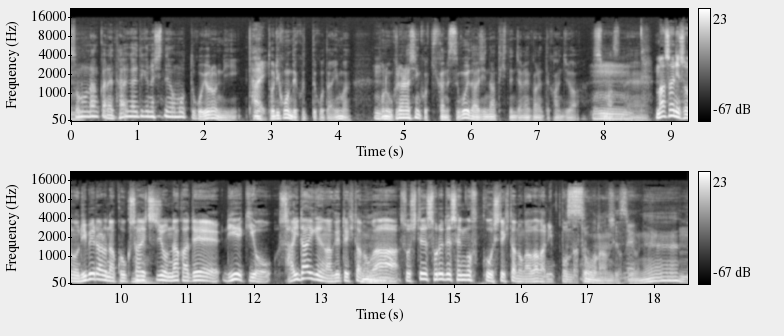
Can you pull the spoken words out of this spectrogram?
そのなんかね、対外的な視点をもっとこう世論に、取り込んでいくってことは、今、このウクライナ侵攻期間ですごい大事になってきてるんじゃないかなって感じはしますね。まさにそのリベラルな国際秩序の中で利益を最大限上げてきたのが、うん、そしてそれで戦後復興してきたのが我が日本だということですよね。そうなんですよね。うん、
